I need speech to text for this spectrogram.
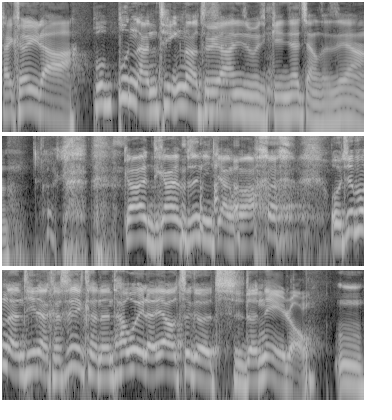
还可以啦。不不难听了。对啊，你怎么给人家讲成这样？刚刚你刚才不是你讲的吗？我觉得不难听啊。可是可能他为了要这个词的内容，嗯，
